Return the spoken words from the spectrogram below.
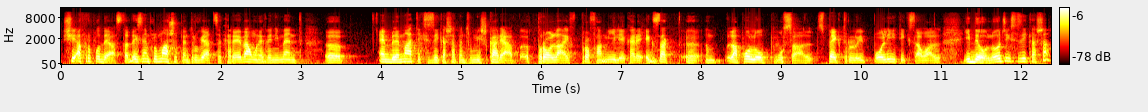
Și apropo de asta, de exemplu, Marșul pentru Viață, care era un eveniment uh, emblematic, să zic așa, pentru mișcarea uh, pro-life, pro-familie, care e exact uh, la polul opus al spectrului politic sau al ideologic, să zic așa,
